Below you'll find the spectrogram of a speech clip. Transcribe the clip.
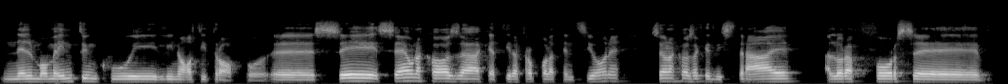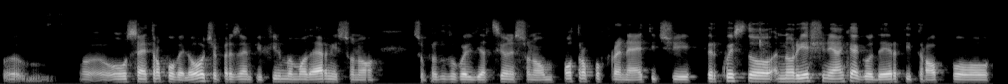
nel momento in cui li noti troppo. Eh, se, se, è una cosa che attira troppo l'attenzione, se è una cosa che distrae, allora forse, uh, o se è troppo veloce, per esempio i film moderni sono, soprattutto quelli di azione, sono un po' troppo frenetici, per questo non riesci neanche a goderti troppo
